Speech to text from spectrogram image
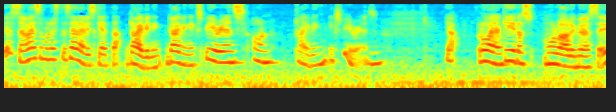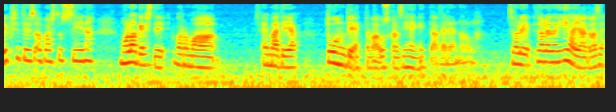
jossain vaiheessa mulle sitten selvisikin, että diving, diving experience on diving experience. Mm. Ja luojan kiitos, mulla oli myös se yksityisapastus siinä. Mulla kesti varmaan, en mä tiedä, tunti, että mä uskalsin hengittää veden alla. Se oli, se oli jotenkin ihan jäätävä. Se,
